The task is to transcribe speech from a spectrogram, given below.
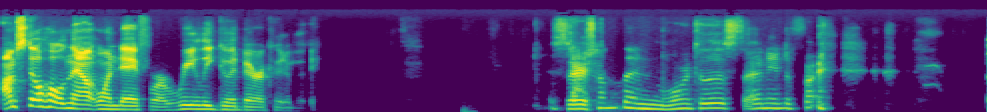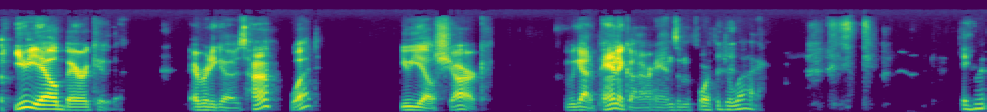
I'm still holding out one day for a really good Barracuda movie. Is there something more to this that I need to find? You yell Barracuda. Everybody goes, huh? What? You yell shark. We got a panic on our hands on the 4th of July. Damn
